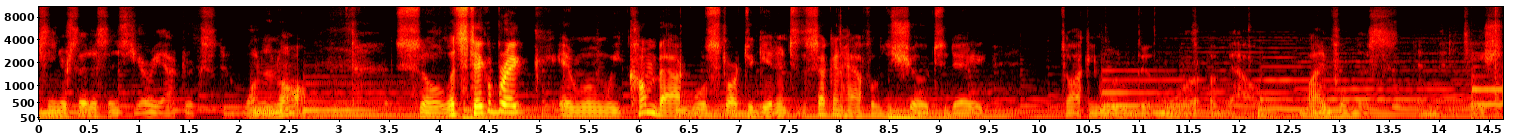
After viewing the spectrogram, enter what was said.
senior citizens, geriatrics, one and all. So let's take a break, and when we come back, we'll start to get into the second half of the show today, talking a little bit more about mindfulness and meditation.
